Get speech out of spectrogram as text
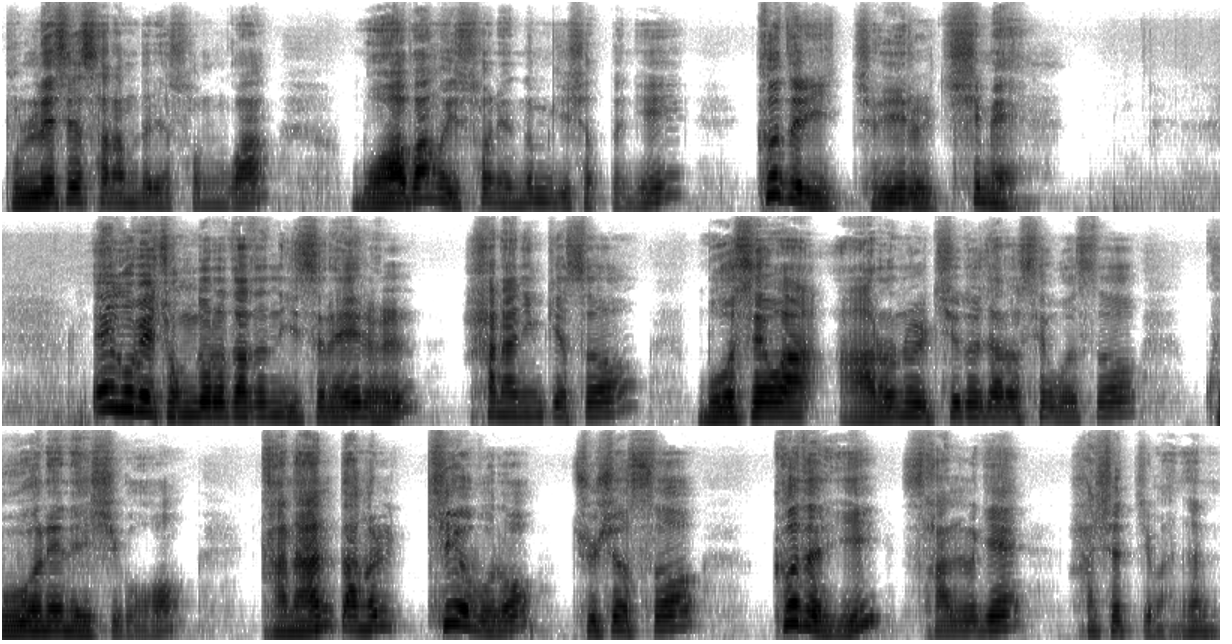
블레셋 사람들의 손과 모아방의 손에 넘기셨더니 그들이 저희를 침해. 애굽의 종로로 다던 이스라엘을 하나님께서 모세와 아론을 지도자로 세워서 구원해 내시고 가나안 땅을 기업으로 주셔서 그들이 살게 하셨지만은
